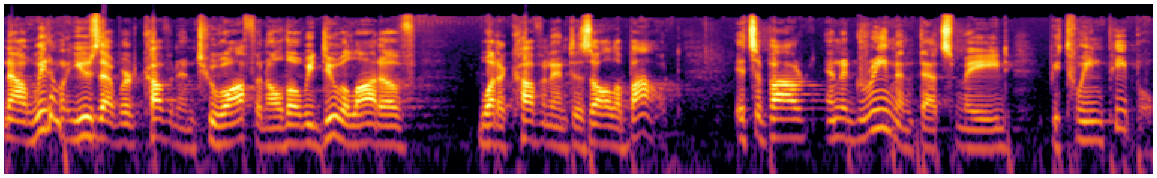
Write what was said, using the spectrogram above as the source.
Now, we don't use that word covenant too often, although we do a lot of what a covenant is all about. It's about an agreement that's made between people.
